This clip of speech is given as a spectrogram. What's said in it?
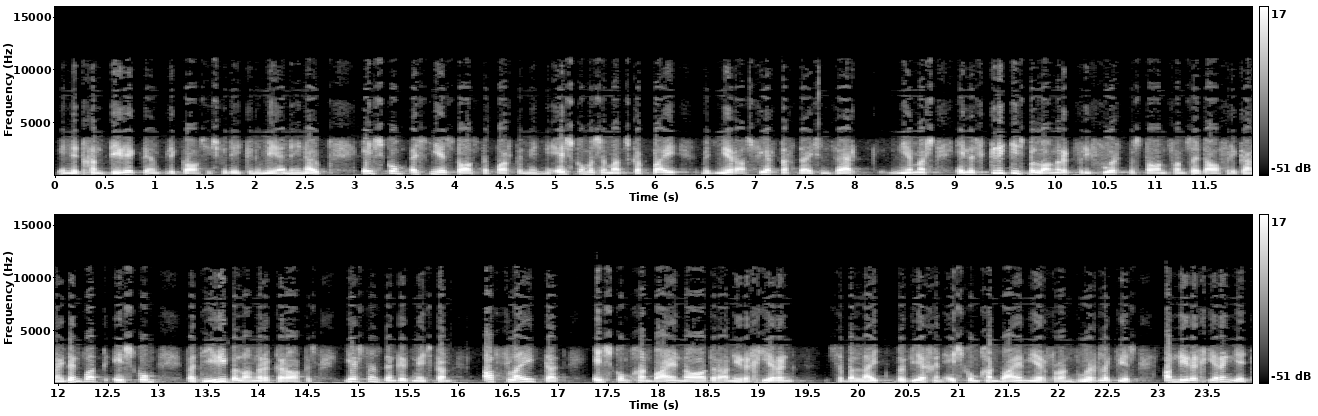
en dit gaan direkte implikasies vir die ekonomie in hê. Nou, Eskom is nie 'n staatsdepartement nie. Eskom is 'n maatskappy met meer as 40000 werknemers en is krities belangrik vir die voortbestaan van Suid-Afrika. En ek dink wat Eskom wat hierdie belangrik raak is, eerstens dink ek mense kan aflei dat Eskom gaan baie nader aan die regering se beleid beweeg en Eskom gaan baie meer verantwoordelik wees aan die regering. Jy het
